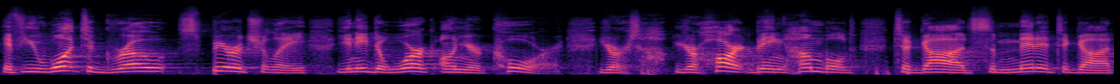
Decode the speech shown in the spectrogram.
If you want to grow spiritually, you need to work on your core, your, your heart being humbled to God, submitted to God,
